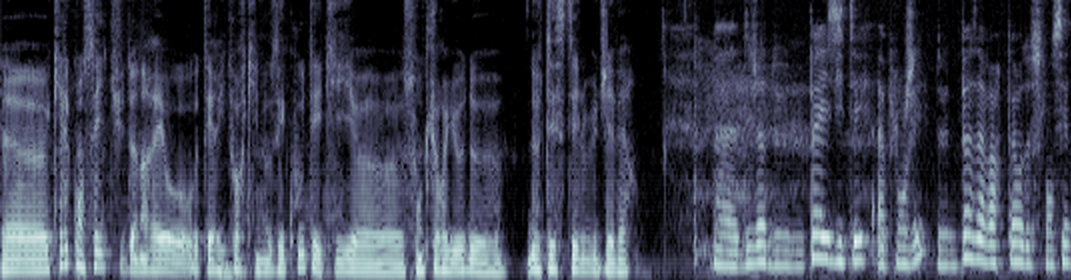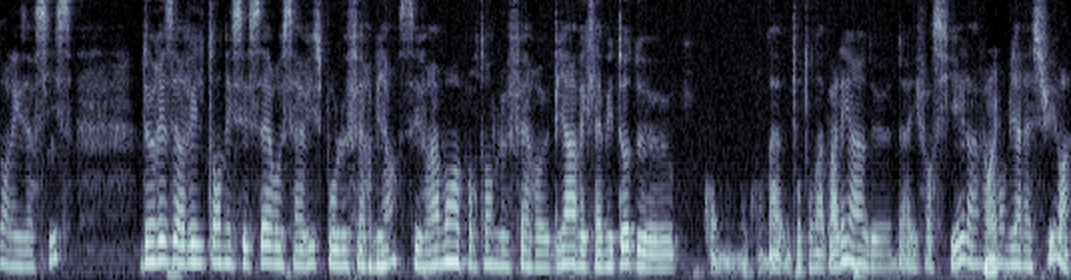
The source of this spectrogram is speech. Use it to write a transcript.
Euh, quel conseil tu donnerais aux, aux territoires qui nous écoutent et qui euh, sont curieux de, de tester le budget vert? Bah, déjà, de ne pas hésiter à plonger, de ne pas avoir peur de se lancer dans l'exercice, de réserver le temps nécessaire au service pour le faire bien. C'est vraiment important de le faire euh, bien avec la méthode euh, qu'on qu'on a, dont on a parlé, hein, de d'I4CA, là, vraiment bien la suivre.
